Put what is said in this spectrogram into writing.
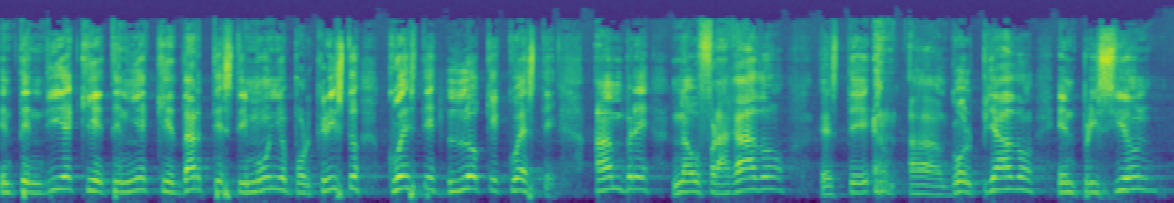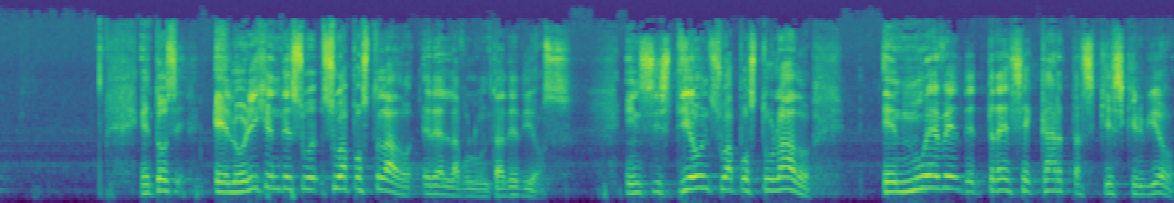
Entendía que tenía que dar testimonio por Cristo, cueste lo que cueste. Hambre, naufragado, este, ah, golpeado en prisión. Entonces, el origen de su apostolado era la voluntad de Dios insistió en su apostolado en nueve de trece cartas que escribió,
